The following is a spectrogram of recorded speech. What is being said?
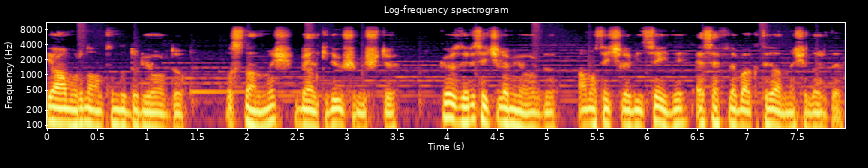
Yağmurun altında duruyordu. Islanmış, belki de üşümüştü. Gözleri seçilemiyordu ama seçilebilseydi esefle baktığı anlaşılırdı.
